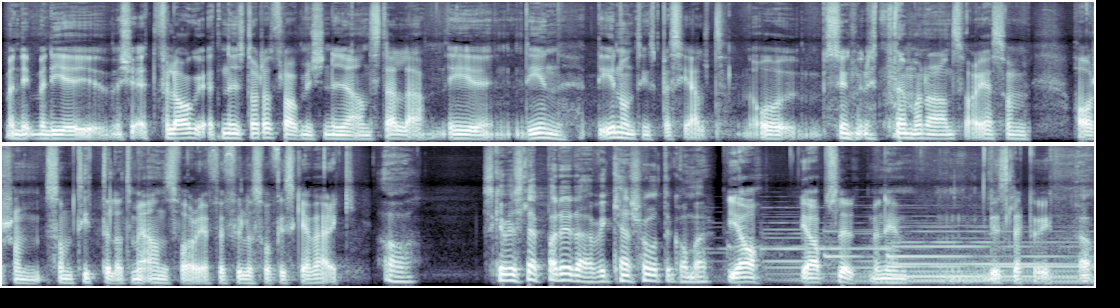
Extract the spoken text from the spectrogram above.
Men det, men det är ju ett, förlag, ett nystartat förlag med 29 anställda. Det är, det är, en, det är någonting speciellt. Och synnerhet när man har ansvariga som har som, som titel att de är ansvariga för filosofiska verk. Ja. Ska vi släppa det där? Vi kanske återkommer. Ja, ja absolut. Men det, det släpper vi. Ja.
